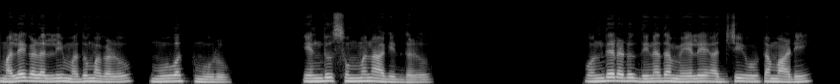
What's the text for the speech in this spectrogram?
ಮಲೆಗಳಲ್ಲಿ ಮದುಮಗಳು ಮೂವತ್ಮೂರು ಎಂದು ಸುಮ್ಮನಾಗಿದ್ದಳು. ಒಂದೆರಡು ದಿನದ ಮೇಲೆ ಅಜ್ಜಿ ಊಟ ಮಾಡಿ,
